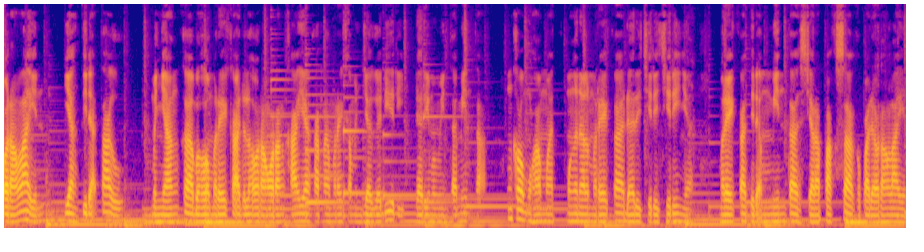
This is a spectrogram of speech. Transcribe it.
orang lain yang tidak tahu menyangka bahwa mereka adalah orang-orang kaya karena mereka menjaga diri dari meminta-minta. Engkau Muhammad mengenal mereka dari ciri-cirinya, mereka tidak meminta secara paksa kepada orang lain.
